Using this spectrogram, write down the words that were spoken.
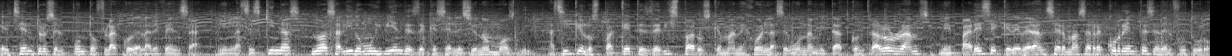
el centro es el punto flaco de la defensa y en las esquinas no ha salido muy bien desde que se lesionó Mosley, así que los paquetes de disparos que manejó en la segunda mitad contra los Rams me parece que deberán ser más recurrentes en el futuro,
